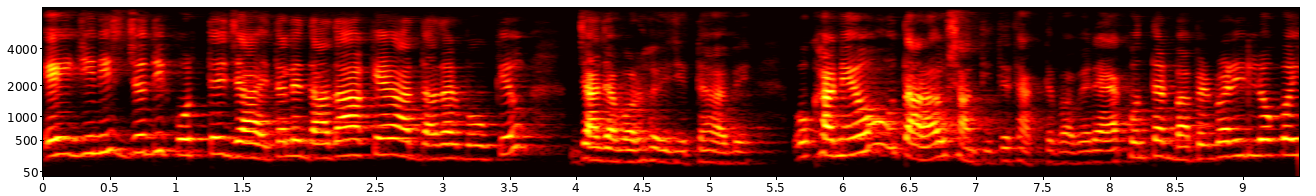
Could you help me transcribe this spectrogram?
এই জিনিস যদি করতে যায়, তাহলে দাদাকে আর দাদার বউকেও যাযাবর হয়ে যেতে হবে। ওখানেও তারাও শান্তিতে থাকতে পারবে না এখন তার বাপের বাড়ির লোক ওই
